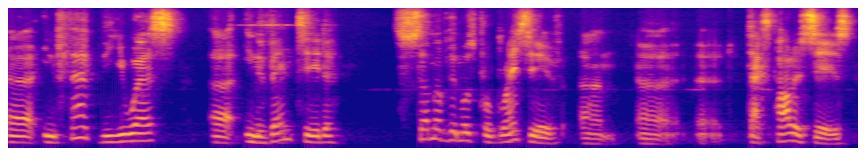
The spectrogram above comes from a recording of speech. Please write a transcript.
uh, in fact, the U.S. Uh, invented some of the most progressive um, uh, uh, tax policies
